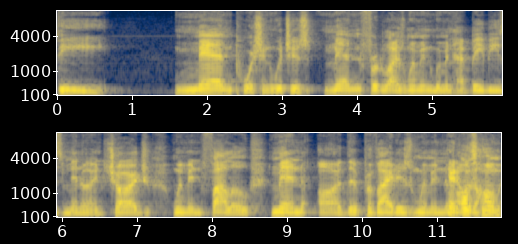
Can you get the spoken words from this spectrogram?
the man portion, which is men fertilize women, women have babies, men are in charge, women follow, men are the providers, women Yeah, the are the school. home,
